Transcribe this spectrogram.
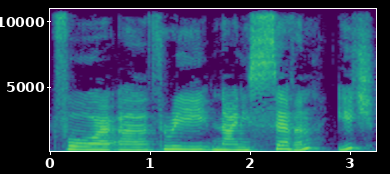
for uh, 3.97 each.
